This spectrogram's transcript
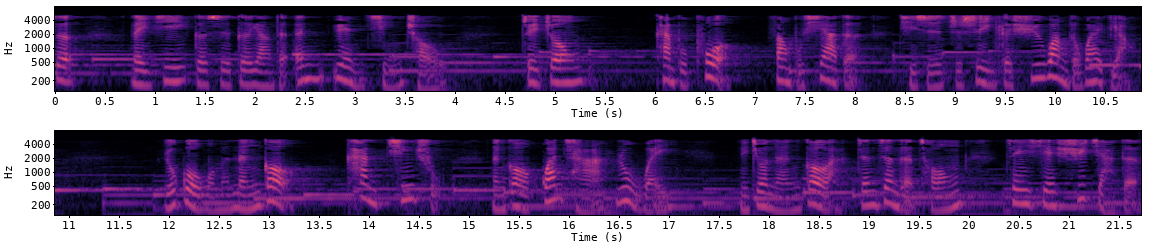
色。累积各式各样的恩怨情仇，最终看不破、放不下的，其实只是一个虚妄的外表。如果我们能够看清楚，能够观察入微，你就能够啊，真正的从这一些虚假的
